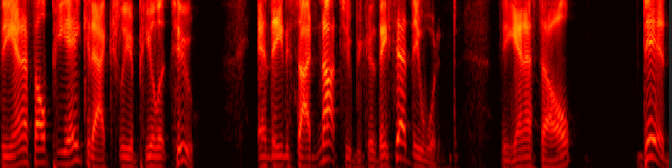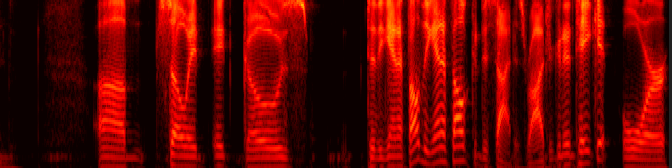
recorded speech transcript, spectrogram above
the NFLPA could actually appeal it too. And they decided not to because they said they wouldn't. The NFL did. Um, so it, it goes to the NFL. The NFL could decide is Roger going to take it or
